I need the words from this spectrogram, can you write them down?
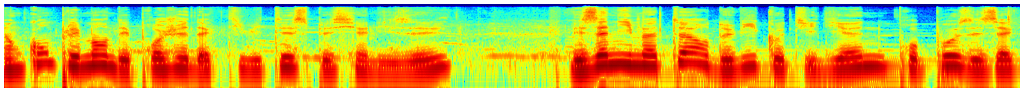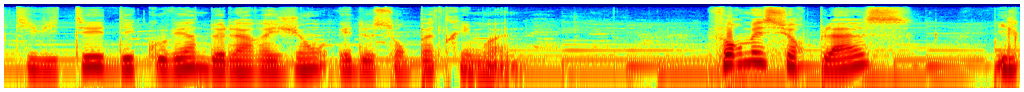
Et en complément des projets d'activités spécialisés, les animateurs de vie quotidienne proposent des activités découvertes de la région et de son patrimoine. Formés sur place, ils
